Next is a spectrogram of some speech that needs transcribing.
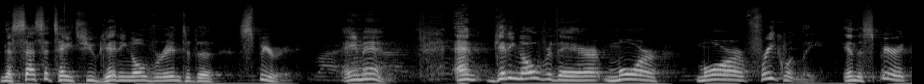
necessitates you getting over into the spirit. Amen. And getting over there more more frequently in the spirit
